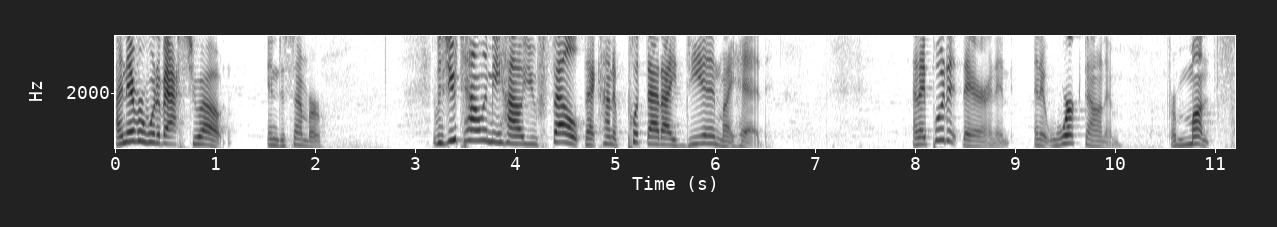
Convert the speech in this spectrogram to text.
I never would have asked you out in December. It was you telling me how you felt that kind of put that idea in my head. And I put it there, and it, and it worked on him for months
